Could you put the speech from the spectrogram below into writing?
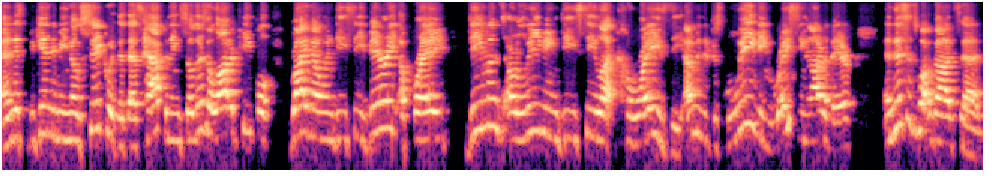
And it's beginning to be no secret that that's happening. So there's a lot of people right now in DC very afraid, Demons are leaving DC like crazy. I mean, they're just leaving, racing out of there. And this is what God said.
